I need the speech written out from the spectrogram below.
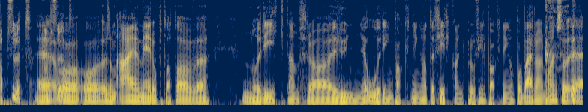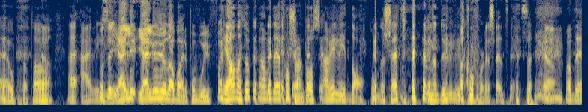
absolutt. Eh, og, og liksom, jeg er mer opptatt av eh, når gikk de fra runde O-ringpakninger til firkantprofilpakninger på bærearmene? Så jeg er opptatt av Ja. jeg, jeg vil Også, jeg, jeg lurer jo da bare på hvorfor. ja, nettopp. Ja, men Det er forskjellen på oss. Jeg vil vite datoen det skjedde, men du vil vite hvorfor det skjedde. Så, Ja. og det,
